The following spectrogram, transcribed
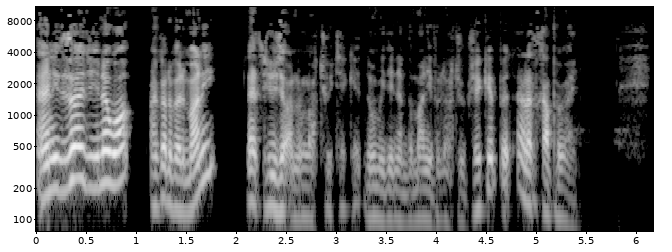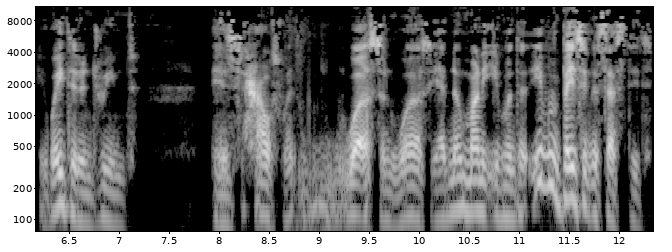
and he decided, you know what? I've got a bit of money. Let's use it on a lottery ticket. Normally didn't have the money for a lottery ticket, but let's He waited and dreamed his house went worse and worse. He had no money even to, even basic necessities.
